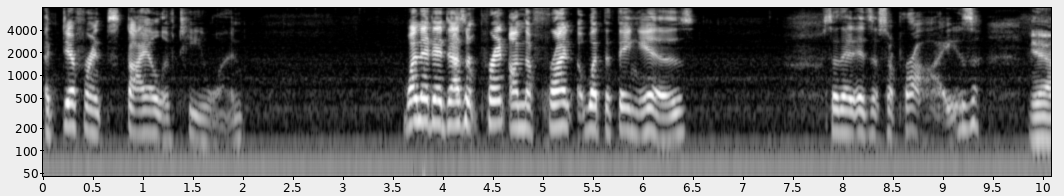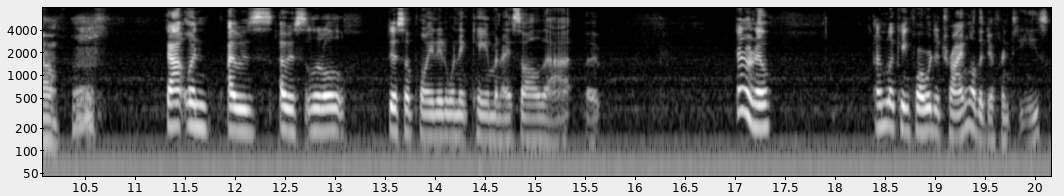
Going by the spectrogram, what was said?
a different style of tea one. One that it doesn't print on the front what the thing is, so that it's a surprise. Yeah. That one, I was I was a little disappointed when it came and I saw that, but I don't know. I'm looking forward to trying all the different teas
